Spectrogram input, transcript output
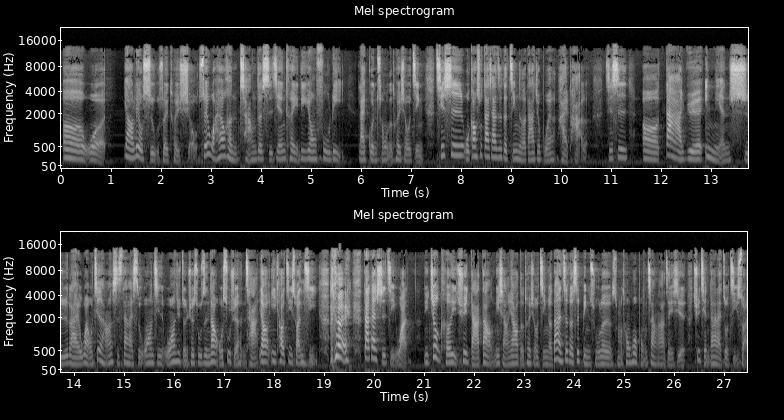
呃，我要六十五岁退休，所以我还有很长的时间可以利用复利。来滚存我的退休金。其实我告诉大家这个金额，大家就不会很害怕了。其实呃，大约一年十来万，我记得好像十三还是我忘记，我忘记准确数字。你知道我数学很差，要依靠计算机。对，大概十几万，你就可以去达到你想要的退休金额。当然，这个是摒除了什么通货膨胀啊这些，去简单来做计算。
